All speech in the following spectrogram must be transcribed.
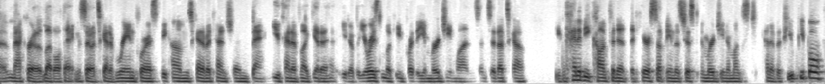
uh, macro level thing. So it's kind of rainforest becomes kind of a tension bang you kind of like get a you know but you're always looking for the emerging ones. And so that's how you kind of be confident that here's something that's just emerging amongst kind of a few people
